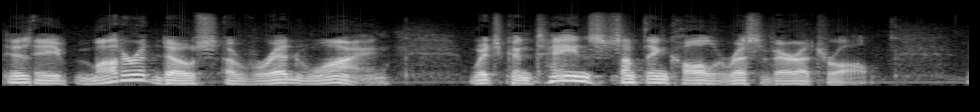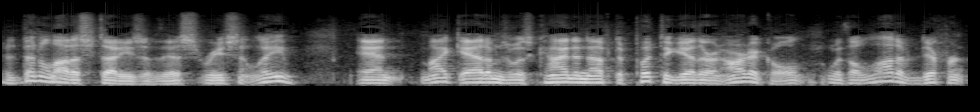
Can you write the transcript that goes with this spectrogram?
is a moderate dose of red wine, which contains something called resveratrol. There's been a lot of studies of this recently, and Mike Adams was kind enough to put together an article with a lot of different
